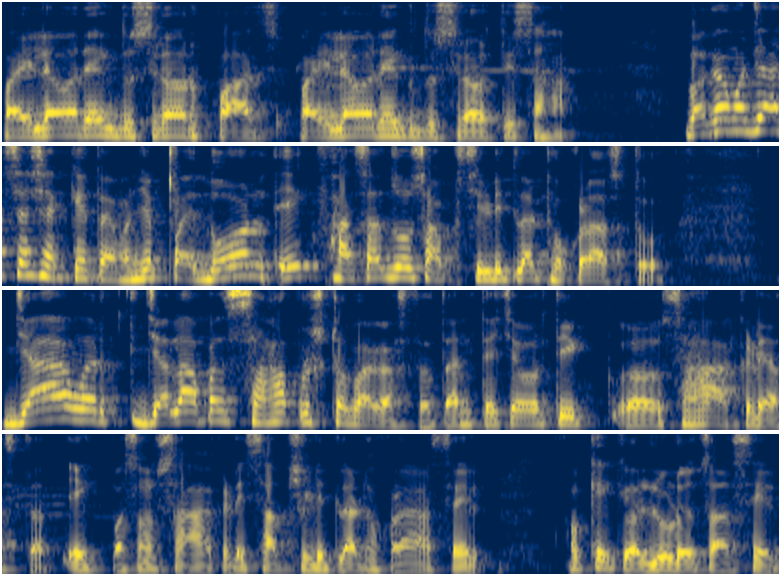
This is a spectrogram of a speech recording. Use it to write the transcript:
पहिल्यावर एक दुसऱ्यावर पाच. पहिल्यावर एक दुसऱ्यावरती सहा. बघा म्हणजे अशा शक्यता आहे. म्हणजे प दोन एक फासा जो सापशिडीतला ठोकळा असतो ज्यावरती ज्याला आपण सहा पृष्ठभाग असतात आणि त्याच्यावरती सहा आकडे असतात. एकपासून सहा आकडे. सापशिडीतला ठोकळा असेल ओके किंवा लुडोचा असेल.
